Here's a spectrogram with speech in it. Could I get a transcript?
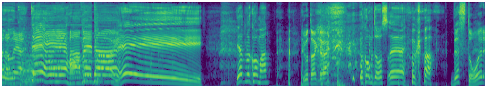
er at det, det er her med deg. Hei! Hjertelig velkommen. Jo, takk. Ja. Velkommen til oss. Uh, hva? Det står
